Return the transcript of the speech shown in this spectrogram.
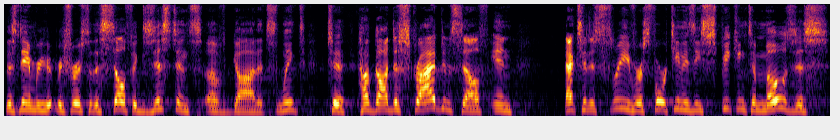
This name re- refers to the self existence of God. It's linked to how God described himself in Exodus 3, verse 14, as he's speaking to Moses.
